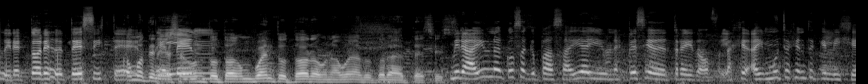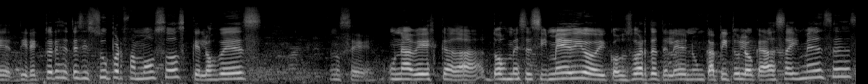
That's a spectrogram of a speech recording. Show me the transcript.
directores de tesis te ¿Cómo tiene que ser un, tutor, un buen tutor o una buena tutora de tesis? Mira, hay una cosa que pasa. Ahí hay una especie de trade-off. Hay mucha gente que elige directores de tesis súper famosos que los ves no sé, una vez cada dos meses y medio y con suerte te leen un capítulo cada seis meses,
